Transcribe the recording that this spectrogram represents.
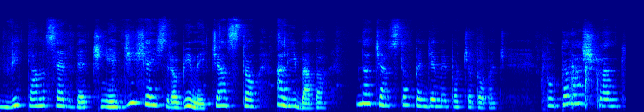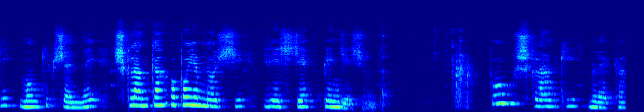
Witam serdecznie. Dzisiaj zrobimy ciasto Alibaba. Na ciasto będziemy potrzebować półtora szklanki mąki pszennej, szklanka o pojemności 250, pół szklanki mleka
